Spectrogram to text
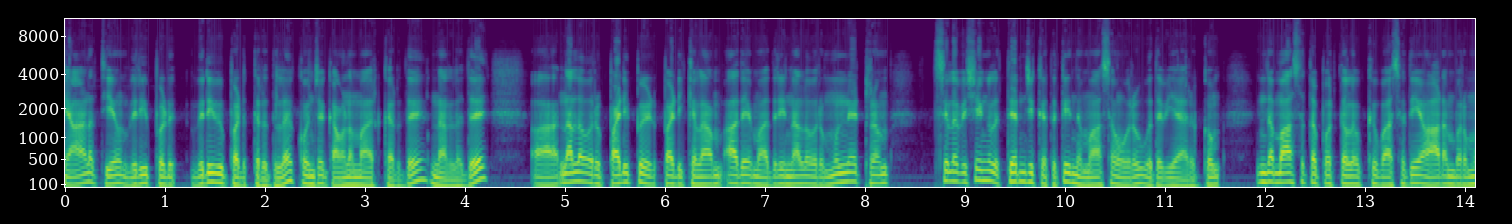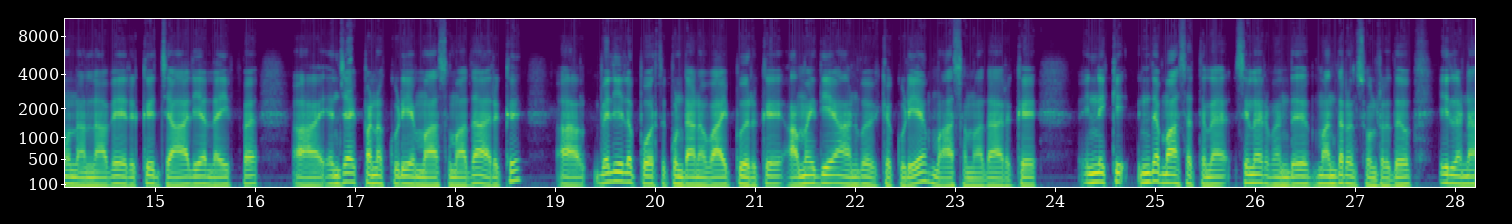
ஞானத்தையும் விரிப்படு விரிவுபடுத்துறதுல கொஞ்சம் கவனமாக இருக்கிறது நல்லது. நல்ல ஒரு படிப்பு படிக்கலாம். அதே மாதிரி நல்ல ஒரு முன்னேற்றம் சில விஷயங்களை தெரிஞ்சுக்கிறதுக்கு இந்த மாதம் ஒரு உதவியாக இருக்கும். இந்த மாதத்தை பொறுத்தளவுக்கு வசதியும் ஆடம்பரமும் நல்லாவே இருக்குது ஜாலியாக லைஃப்பை என்ஜாய் பண்ணக்கூடிய மாதமாக தான் இருக்குது வெளியில் போகிறதுக்கு உண்டான வாய்ப்பு இருக்குது அமைதியாக அனுபவிக்கக்கூடிய மாதமாக தான் இருக்குது இன்றைக்கி இந்த மாதத்தில் சிலர் வந்து மந்திரம் சொல்கிறதோ இல்லைன்னா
